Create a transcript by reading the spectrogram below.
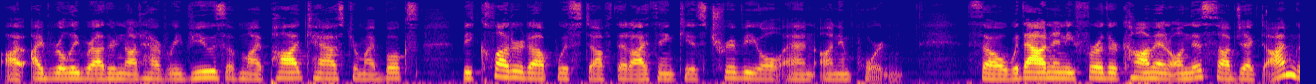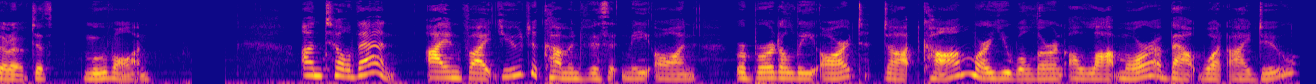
Uh, I'd really rather not have reviews of my podcast or my books be cluttered up with stuff that I think is trivial and unimportant. So without any further comment on this subject, I'm going to just move on. Until then, I invite you to come and visit me on robertaleeart.com where you will learn a lot more about what I do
